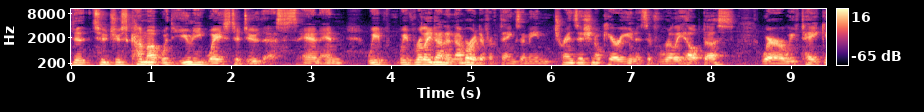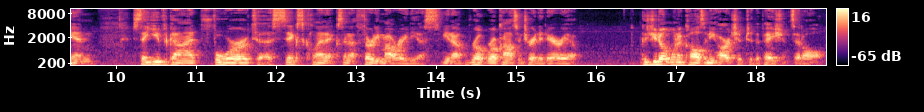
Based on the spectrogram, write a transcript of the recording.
to, to, just come up with unique ways to do this. And and we've we've really done a number of different things. I mean transitional care units have really helped us where we've taken say you've got four to six clinics in a 30 mile radius you know real, real concentrated area because you don't want to cause any hardship to the patients at all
